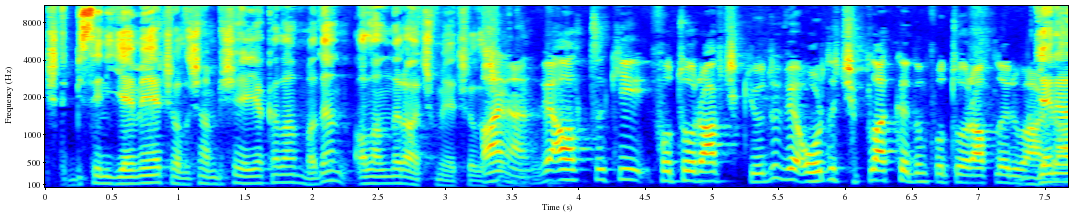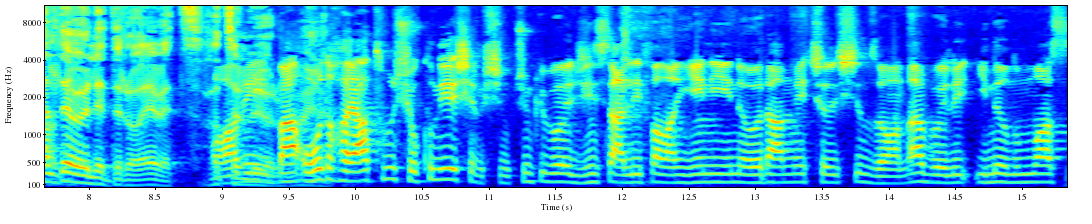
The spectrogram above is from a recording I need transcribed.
işte bir seni yemeye çalışan bir şeye yakalanmadan alanları açmaya çalışıyor. Aynen ve alttaki fotoğraf çıkıyordu ve orada çıplak kadın fotoğrafları vardı. Genelde abi. öyledir o evet. Hatırlıyorum. Abi ben aynen. orada hayatımın şokunu yaşamıştım. Çünkü böyle cinselliği falan yeni yeni öğrenmeye çalıştığım zamanlar böyle inanılmaz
